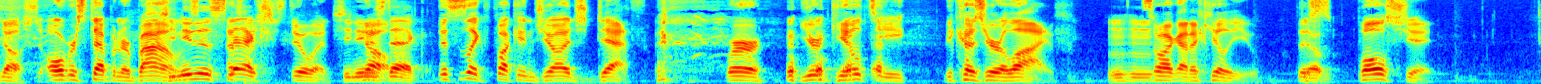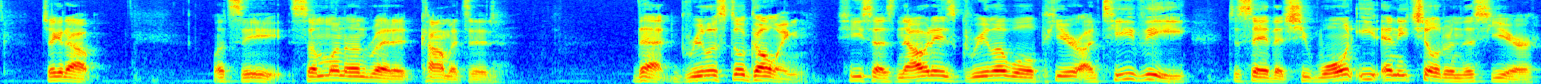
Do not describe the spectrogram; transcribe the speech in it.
no, she's overstepping her bounds. She needed a That's snack. what she's doing. She needed a snack. This is like fucking Judge Death, where you're guilty because you're alive. So I got to kill you. This Mm-hmm. Is bullshit. Check it out. Let's see. Someone on Reddit commented that Grýla's still going. She says nowadays Grýla will appear on TV to say that she won't eat any children this year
